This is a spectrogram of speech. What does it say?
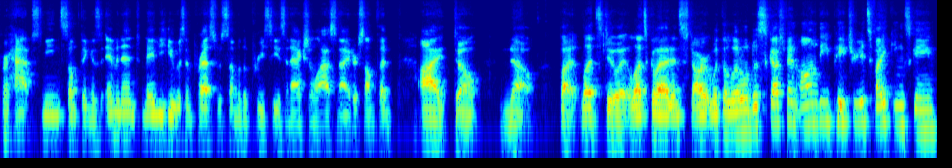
perhaps means something is imminent. Maybe he was impressed with some of the preseason action last night or something. I don't know. But let's do it. Let's go ahead and start with a little discussion on the Patriots Vikings game.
